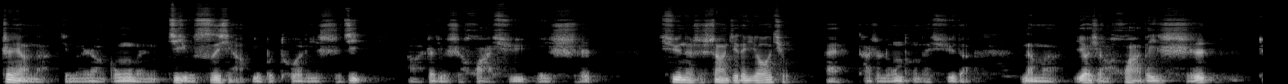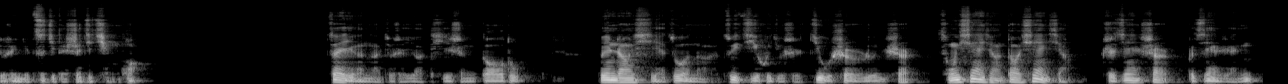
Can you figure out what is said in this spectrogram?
这样呢，就能让公文既有思想又不脱离实际啊，这就是化虚为实。虚呢是上级的要求，哎，它是笼统的、虚的。那么要想化为实，就是你自己的实际情况。再一个呢，就是要提升高度。文章写作呢，最忌讳就是就事儿论事儿，从现象到现象，只见事儿不见人，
